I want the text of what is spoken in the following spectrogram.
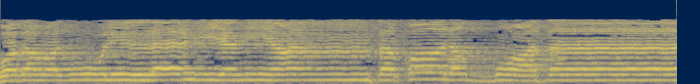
وبرزوا لله جميعا فقال الضعفاء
